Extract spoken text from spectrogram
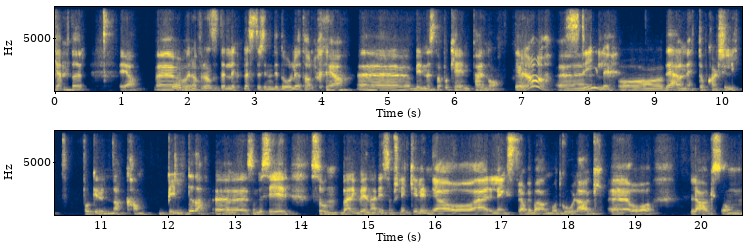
cap der? Ja. eh, Og med referanse til Leicester sine litt dårlige tall. ja eh, Bindet står på Kane per nå. Ja, stilig. Eh, og det er jo nettopp kanskje litt pga. kampbildet, da. Mm. Som du sier, Son Bergvin er de som slikker linja og er lengst fram i banen mot gode lag. eh, og lag som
